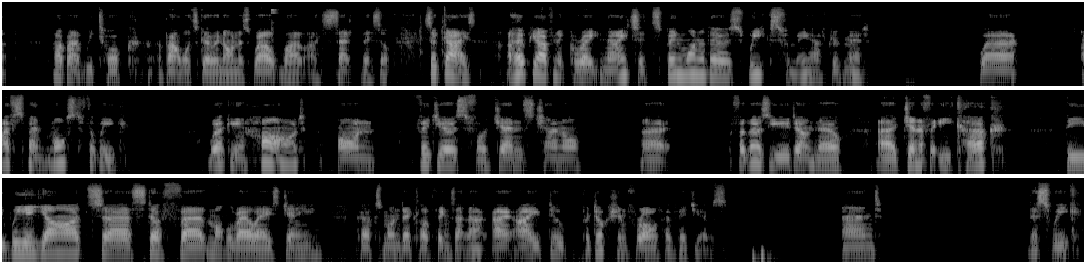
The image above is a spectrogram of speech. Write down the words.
how about we talk about what's going on as well while I set this up? So, guys, I hope you're having a great night. It's been one of those weeks for me, I have to admit, where I've spent most of the week working hard on videos for Jen's channel. Uh, for those of you who don't know, uh, Jennifer E. Kirk, the Weir Yard uh, stuff, uh, Model Railways, Jenny Kirk's Monday Club, things like that. I, I do production for all of her videos. And this week,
